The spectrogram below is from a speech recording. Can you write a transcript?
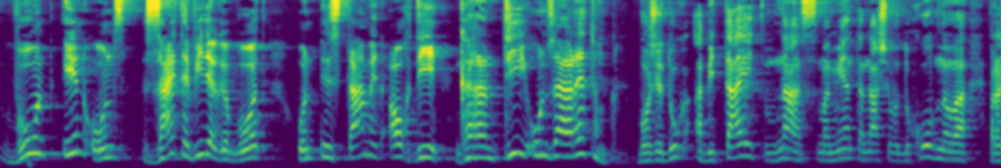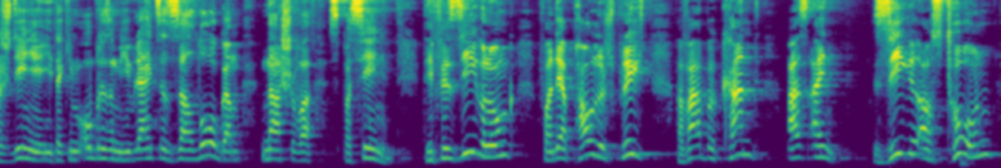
wohnt in uns seit der Wiedergeburt und ist damit auch die Garantie unserer Rettung. Божий Дух обитает в нас с момента нашего духовного рождения и таким образом является залогом нашего спасения. Die Versiegelung, von der Paulus spricht, war bekannt als ein Siegel aus Ton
